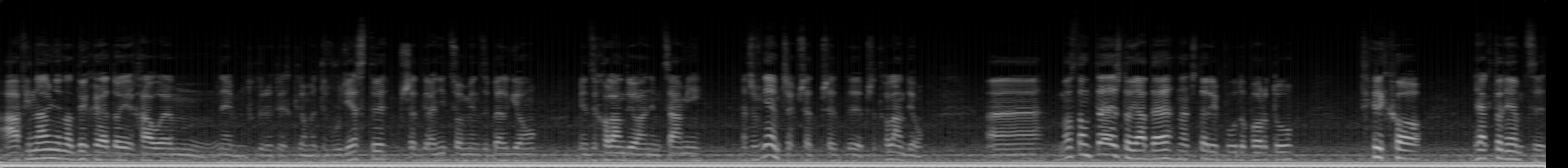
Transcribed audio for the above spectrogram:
a finalnie na dychę dojechałem, nie wiem, który to jest kilometr 20 przed granicą między Belgią, między Holandią a Niemcami, znaczy w Niemczech przed, przed, y, przed Holandią. Eee, no stąd też dojadę na 4,5 do portu, tylko jak to Niemcy,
